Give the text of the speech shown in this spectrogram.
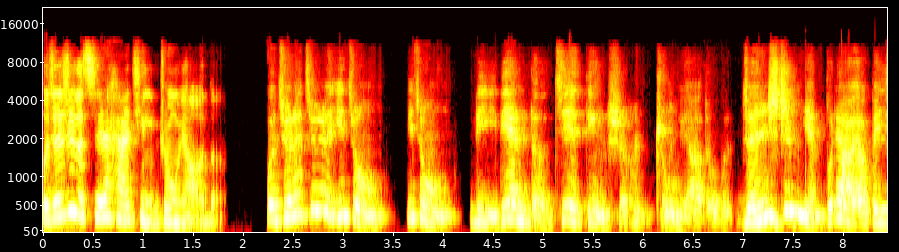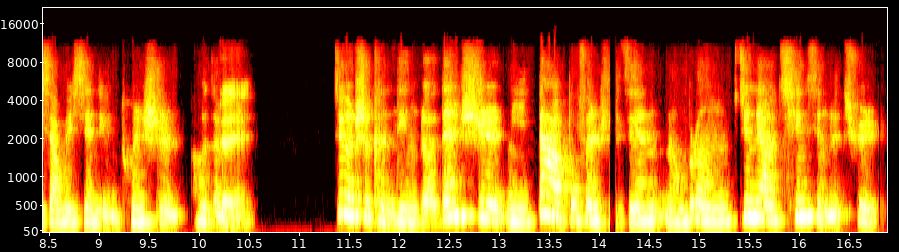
我觉得这个其实还挺重要的。我觉得就是一种一种理念的界定是很重要的。我人是免不了要被消费陷阱吞噬，或者对，这个是肯定的。但是你大部分时间能不能尽量清醒的去？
